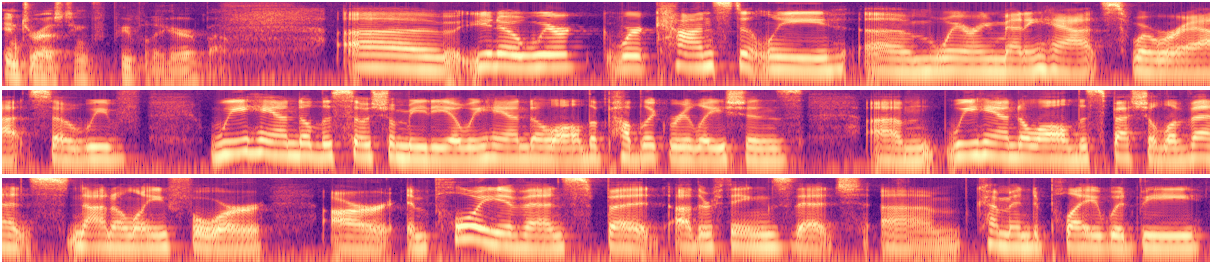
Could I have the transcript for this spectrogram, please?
interesting for people to hear about? Uh, you know, we're we're constantly um, wearing many hats where we're at. So we've we handle the social media, we handle all the public relations, um, we handle all the special events, not only for our employee events, but other things that um, come into play would be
